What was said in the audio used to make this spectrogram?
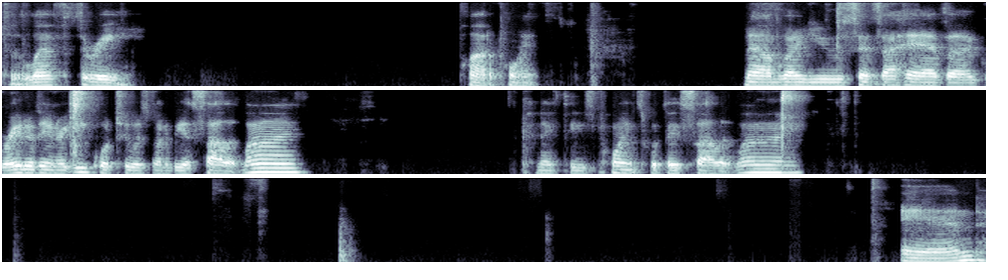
To the left, three. Plot a point. Now I'm going to use, since I have uh, greater than or equal to is going to be a solid line. Connect these points with a solid line. And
